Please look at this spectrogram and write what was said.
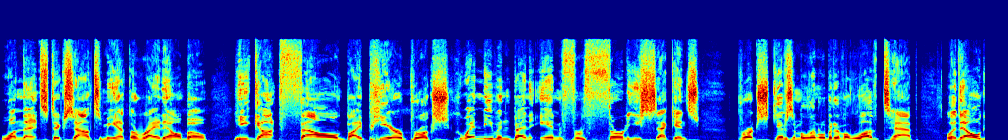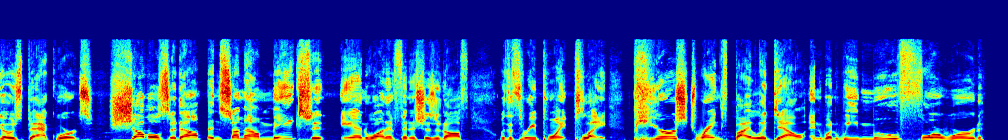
One that sticks out to me at the right elbow. He got fouled by Pierre Brooks, who hadn't even been in for 30 seconds. Brooks gives him a little bit of a love tap. Liddell goes backwards, shovels it up, and somehow makes it and one and finishes it off with a three point play. Pure strength by Liddell. And when we move forward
